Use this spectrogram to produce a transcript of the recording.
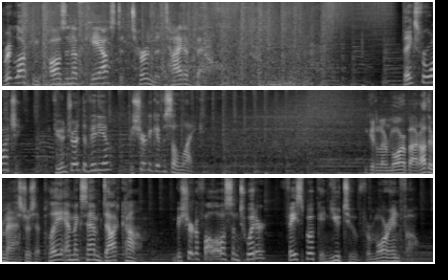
Rytlock can cause enough chaos to turn the tide of battle. Thanks for watching. If you enjoyed the video, be sure to give us a like. You can learn more about other masters at playmxm.com. Be sure to follow us on Twitter, Facebook, and YouTube for more info.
